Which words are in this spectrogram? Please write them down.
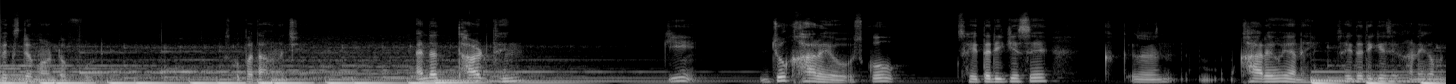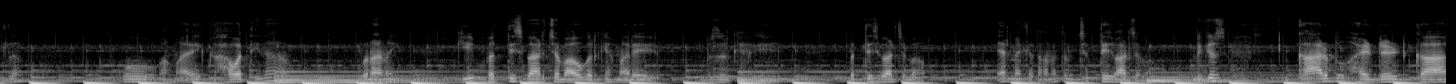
फिक्स्ड अमाउंट ऑफ़ फ़ूड उसको पता होना चाहिए। एंड द थर्ड थिंग कि जो खा रहे हो, उसको सही तरीके से, खा रहे हो या नहीं, सही तरीके से खाने का मतलब वो हमारे कहावत थी ना, पुरानी कि बत्तीस बार चबाओ करके हमारे बुज़ुर्ग कह गए हैं बत्तीस बार चबाओ। यार, मैं कहता हूँ ना, तुम छत्तीस बार चबाओ। बिकॉज़ कार्बोहाइड्रेट का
